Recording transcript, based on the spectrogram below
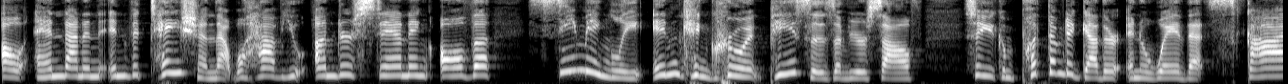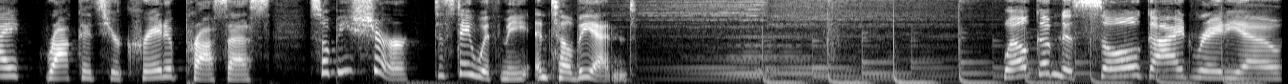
I'll end on an invitation that will have you understanding all the seemingly incongruent pieces of yourself so you can put them together in a way that skyrockets your creative process. So be sure to stay with me until the end. Welcome to Soul Guide Radio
